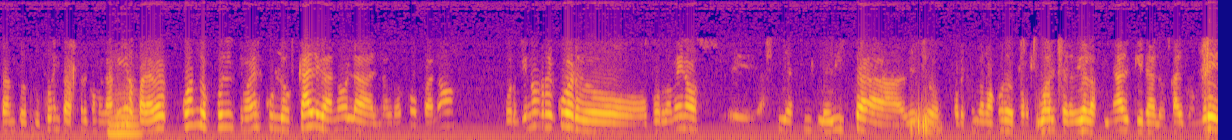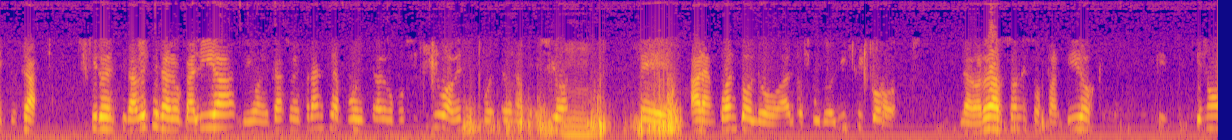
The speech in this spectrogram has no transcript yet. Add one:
tanto tu cuenta como la mía, para ver cuándo fue la última vez que un local ganó la, la Eurocopa, ¿no? porque no recuerdo, por lo menos eh, así a simple vista, de hecho, por ejemplo, me acuerdo de Portugal perdió la final que era local con Grecia, o sea, quiero decir, a veces la localía, digo, en el caso de Francia puede ser algo positivo, a veces puede ser una presión. Mm. Eh, ahora, en cuanto a lo, a lo futbolístico, la verdad son esos partidos que, que, no,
